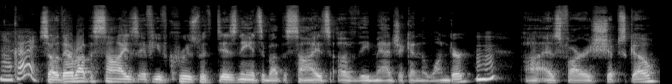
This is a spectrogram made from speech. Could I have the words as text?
Okay. So they're about the size, if you've cruised with Disney, it's about the size of the Magic and the Wonder uh, as far as ships go.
